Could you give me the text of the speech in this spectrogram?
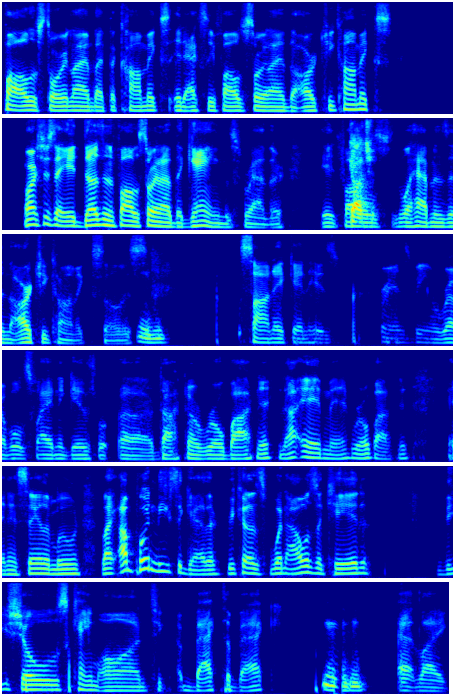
follow the storyline like the comics. It actually follows the storyline of the Archie comics. Or I should say it doesn't follow the storyline of the games, rather. It follows Gotcha. what happens in the Archie comics. So it's Mhm. Sonic and his friends being rebels fighting against uh Dr. Robotnik, not Eggman, Robotnik, and then Sailor Moon. Like I'm putting these together because when I was a kid, these shows came on to back to back Mhm. at like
